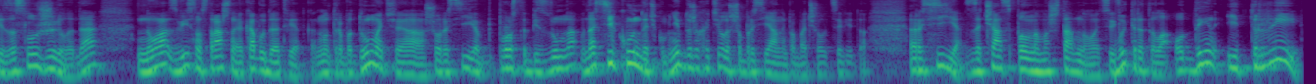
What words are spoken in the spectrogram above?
І заслужили, да? Ну, звісно, страшно, яка буде відповідка. Ну, треба думати, що Росія просто безумна. На секундочку, мені б дуже хотілося, щоб росіяни побачили це відео. Росія за час повномасштабного цього витратила 1,3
